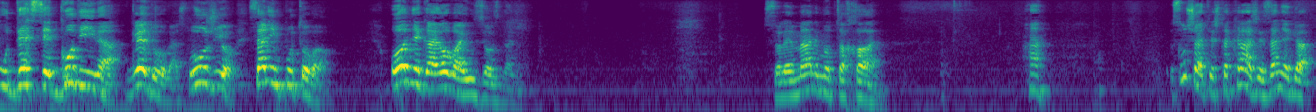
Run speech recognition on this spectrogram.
u deset godina. Gledao ga, služio, sa njim putovao. Od njega je ovaj uzeo znanje. Suleiman ibn Ha. Slušajte šta kaže za njega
